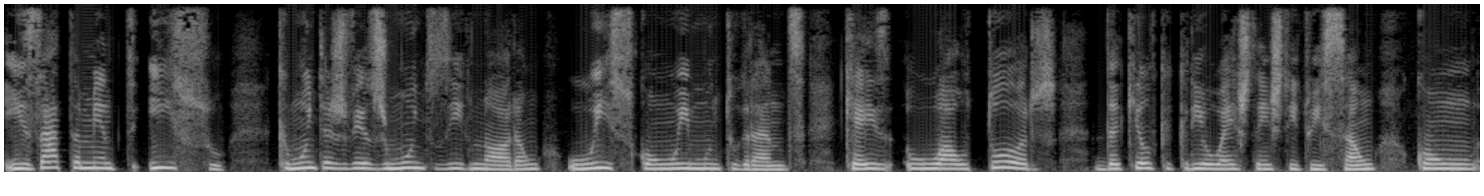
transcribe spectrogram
exatamente isso que muitas vezes muitos ignoram, o isso com um I muito grande, que é o autor daquele que criou esta instituição com uh,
